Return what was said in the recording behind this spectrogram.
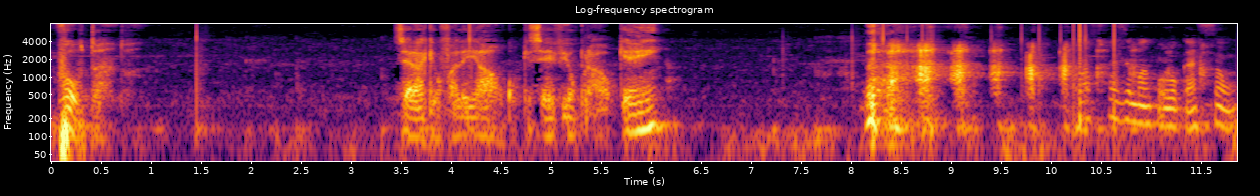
Voltando. Será que eu falei algo que serviu para alguém? Posso fazer uma colocação?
